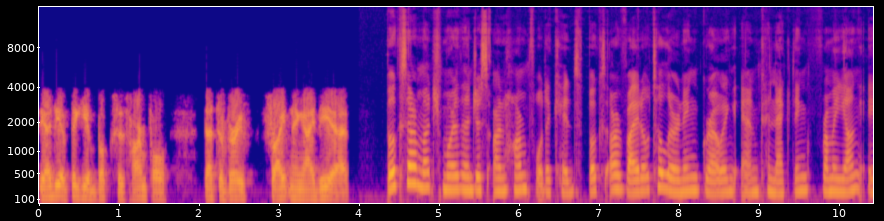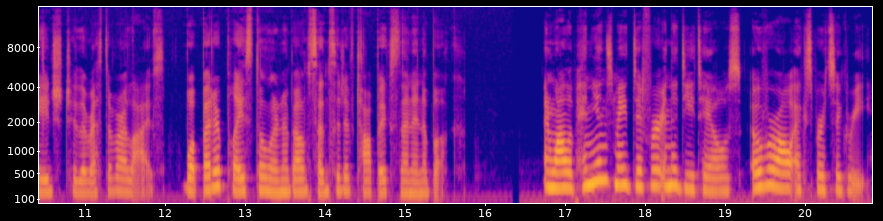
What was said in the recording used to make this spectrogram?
The idea of thinking of books as harmful, that's a very frightening idea. Books are much more than just unharmful to kids. Books are vital to learning, growing, and connecting from a young age to the rest of our lives. What better place to learn about sensitive topics than in a book? And while opinions may differ in the details, overall experts agree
